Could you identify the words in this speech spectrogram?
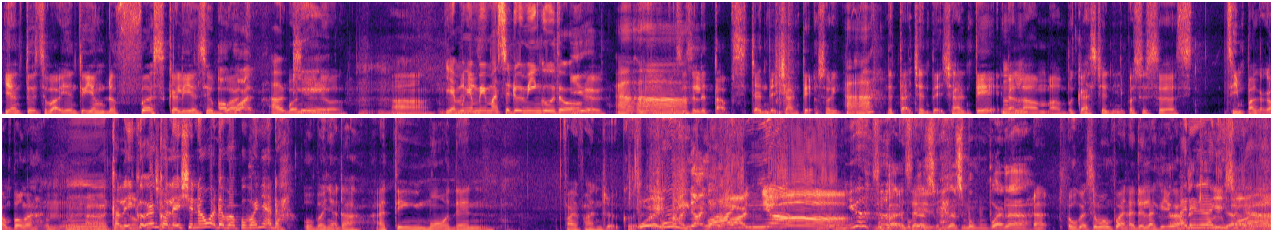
Yang tu sebab Yang tu yang the first kali Yang saya Oh, buat buat. Okey. Bonnet uh, Yang mengambil masa 2 minggu tu. Ya. Ah, ah. Ah, Lepas tu saya letak cantik-cantik Sorry Ah, ah. Letak cantik-cantik mm-hmm. Dalam uh, bekas macam ni Lepas tu saya simpan kat kampung lah Hmm, Ah, kalau ikutkan collection awak dah berapa banyak dah? Oh banyak dah I think more than 500 kot Oi, Oi, banyaknya. banyak. Sebab bukan, saya- bukan semua perempuan lah. uh, Bukan semua perempuan Ada lelaki juga Ada lelaki juga. banyak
